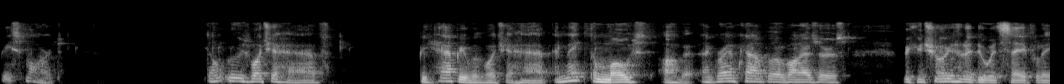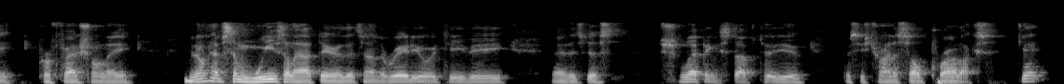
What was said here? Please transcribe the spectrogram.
Be smart. Don't lose what you have be happy with what you have and make the most of it. And Graham Capital Advisors, we can show you how to do it safely, professionally. You don't have some weasel out there that's on the radio or TV that is just schlepping stuff to you because he's trying to sell products. Get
